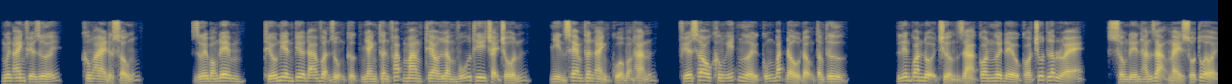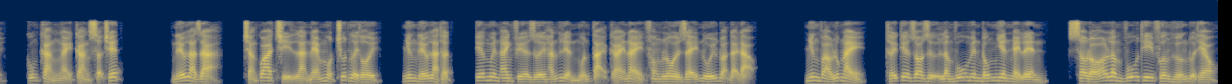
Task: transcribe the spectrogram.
nguyên anh phía dưới, không ai được sống. Dưới bóng đêm, thiếu niên kia đã vận dụng cực nhanh thân pháp mang theo lâm vũ thi chạy trốn, nhìn xem thân ảnh của bọn hắn, phía sau không ít người cũng bắt đầu động tâm tư. Liên quan đội trưởng giả con ngươi đều có chút lấp lóe, sống đến hắn dạng này số tuổi cũng càng ngày càng sợ chết. Nếu là giả, chẳng qua chỉ là ném một chút người thôi, nhưng nếu là thật kia nguyên anh phía dưới hắn liền muốn tại cái này phong lôi dãy núi đoạn đại đạo. Nhưng vào lúc này, thấy kia do dự lâm vũ huyên bỗng nhiên nhảy lên, sau đó lâm vũ thi phương hướng đuổi theo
